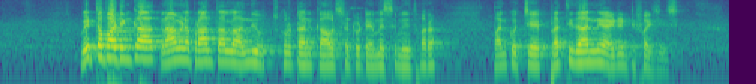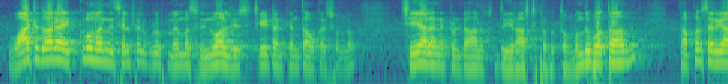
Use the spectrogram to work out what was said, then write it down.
వీటితో పాటు ఇంకా గ్రామీణ ప్రాంతాల్లో అందించుకోవటానికి కావాల్సినటువంటి ఎంఎస్ఎంఈ ద్వారా పనికొచ్చే ప్రతిదాన్ని ఐడెంటిఫై చేసి వాటి ద్వారా ఎక్కువ మంది self help group members involve చేసి చేయడానికి ఎంత అవకాశం ఉందో చేయాలన్నటువంటి ఆలోచనతో ఈ రాష్ట్ర ప్రభుత్వం ముందు పోతా ఉంది. తప్పనిసరిగా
